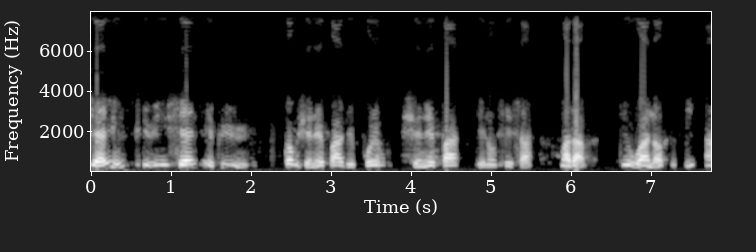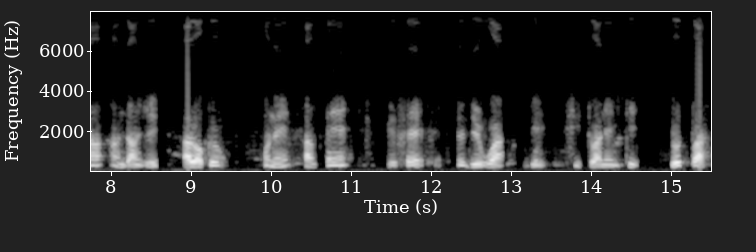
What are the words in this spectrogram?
j'ai une, une scène et puis, comme je n'ai pas de preuves, je n'ai pas dénoncé ça. Madame, qui voient notre vie en, danger, alors qu'on est en train de faire un devoir de citoyenneté. D'autre part,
